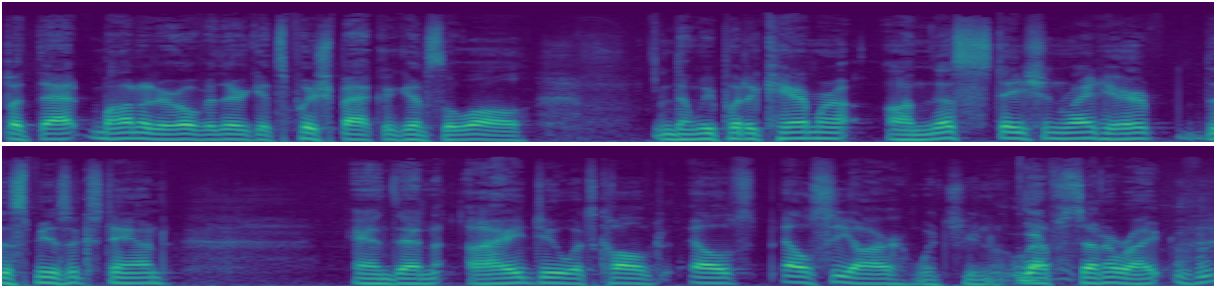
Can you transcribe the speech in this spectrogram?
but that monitor over there gets pushed back against the wall. And then we put a camera on this station right here, this music stand, and then I do what's called L- LCR, which you know, left, center, right, mm-hmm.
